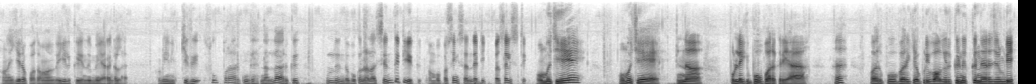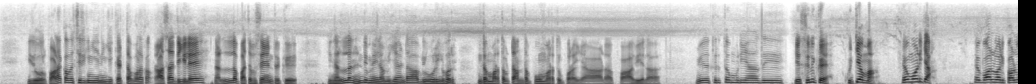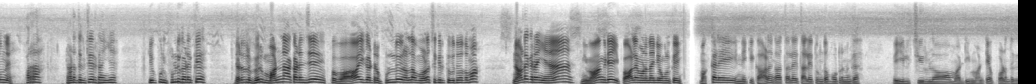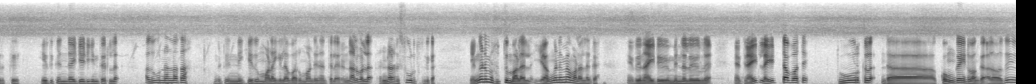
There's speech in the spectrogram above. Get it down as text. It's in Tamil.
ஆனால் ஈரப்பதம் வெயிலுக்கு எதுவுமே இறங்கலை. அப்படியே நிற்கிது சூப்பராக இருக்குங்க. நல்லா இருக்குது புல் இந்த பக்கம் நல்லா செந்தட்டி இருக்குது நம்ம பசங்க செந்தட்டிக் ஸ்பெஷலிஸ்ட்டு ஓமச்சே ஓமச்சே என்ன பிள்ளைக்கு பூ பறக்கிறியா? ஆ? ஒரு பூ பறிக்க எப்படி வகுறு கிணுக்கு நிறைஞ்சிட முடியும் இது ஒரு பழக்கம் வச்சுருக்கீங்க நீங்கள் கெட்ட பழக்கம். ராசாத்திகளே நல்ல பச்சை பசேன்னு இருக்குது இது நல்லா நின்று மேலாம. ஏன்டா அப்படி ஓடுறீங்க? பாரு. இந்த மரத்தை விட்டு அந்த பூ மரத்துக்கு போகிறேன் யாடா பாவியலா. மீத திருத்த முடியாது. ஏ சிலுக்கு குட்டியம்மா. ஏ மோனிக்கா ஏ பால்வாடி பழுன்னு வர்றா நடந்துக்கிட்டே இருக்காங்க. எப்படி புல் கிடக்கு? இடத்துல வெறும் மண்ணாக கடைஞ்சி இப்போ வாய் கட்டுற புல் நல்லா முளைச்சிக்கிருக்கு விதவிதமாக நடக்கிறாங்க. நீ வாங்கடே பாலைவனம் தாண்டி உங்களுக்கு. மக்களே இன்னைக்கு காலங்காத்தாலே தலையை துண்டை போட்டுருனுங்க வெயில் சீருலாம் அடி மண்டையை பொழந்துக்கிருக்கு எதுக்கு இந்த ஐடி அடிக்குன்னு தெரில அதுவும் நல்லா தான் இங்கிட்டு இன்றைக்கி எதுவும் மழை இல்லை வருமானு என்ன தெரியல. ரெண்டு நாள் வரல ரெண்டு நாள் ரெஸ்ட் கொடுத்துருந்துக்க எங்கனுமே சுற்றி மழை இல்லை. எங்கனுமே மழை இல்லைங்க. இது நைட்டு மின்னல் இல்லை நேற்று நைட் லைட்டாக பார்த்தேன். தூரத்தில் இந்த கொங்கைன்னு வாங்க அதாவது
